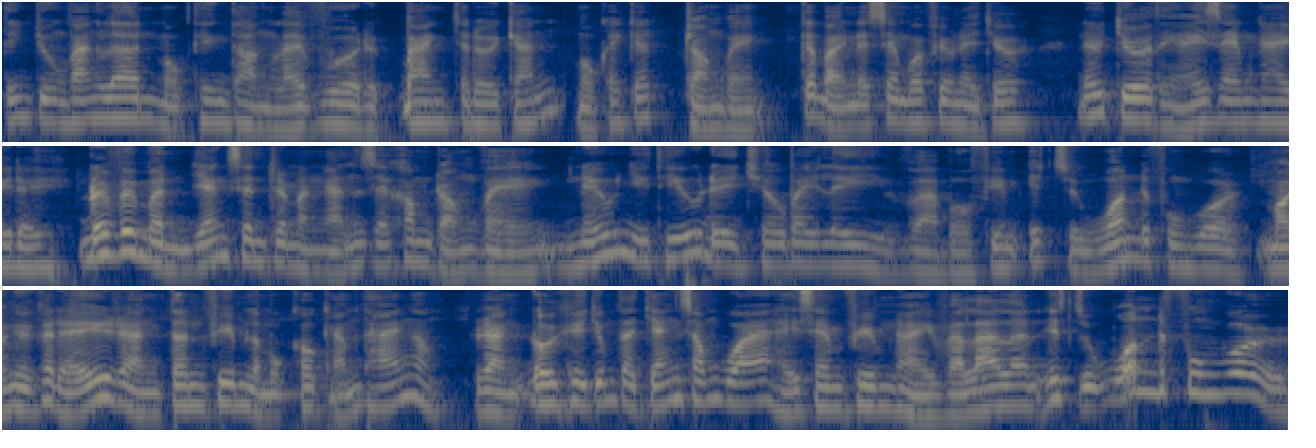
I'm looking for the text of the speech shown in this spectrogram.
Tiếng chuông vang lên, một thiên thần lại vừa được ban cho đôi cánh, một cái kết trọn vẹn. Các bạn đã xem qua phim này chưa? Nếu chưa thì hãy xem ngay đi. Đối với mình, Giáng sinh trên màn ảnh sẽ không trọn vẹn nếu như thiếu đi Joe Bailey và bộ phim It's a Wonderful World. Mọi người có để ý rằng tên phim là một câu cảm thán không? Rằng đôi khi chúng ta chán sống quá, hãy xem phim này và la lên It's a Wonderful World.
